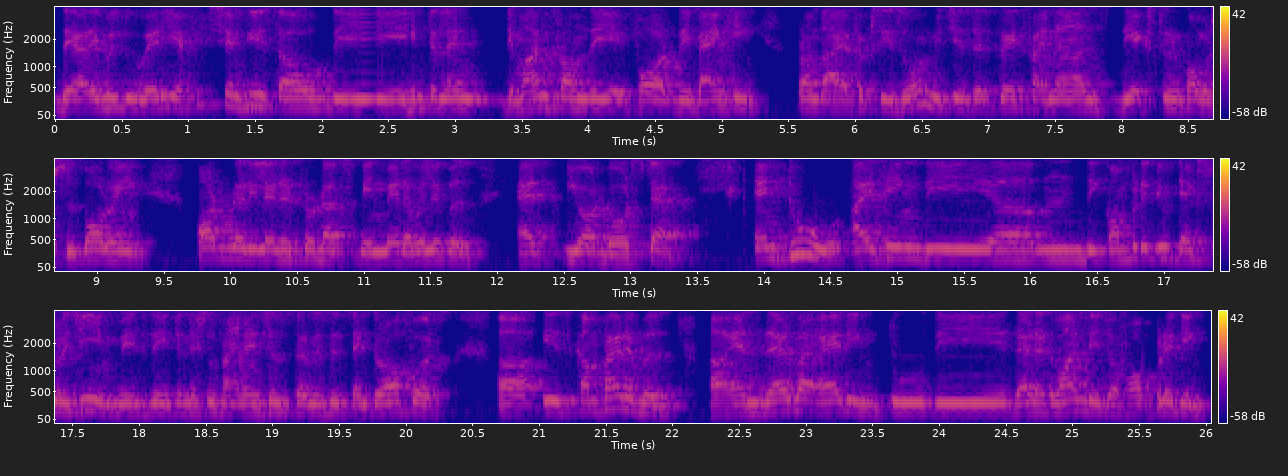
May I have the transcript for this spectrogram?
they are able to very efficiently serve the hinterland demand from the for the banking from the IFSC zone, which is a trade finance, the external commercial borrowing, or related products being made available at your doorstep. And two, I think the um, the competitive tax regime which the International Financial Services Center offers uh, is comparable uh, and thereby adding to the that advantage of operating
